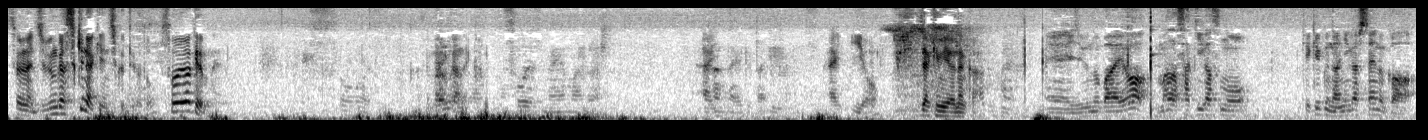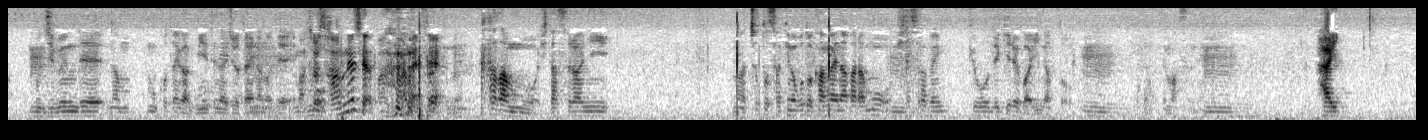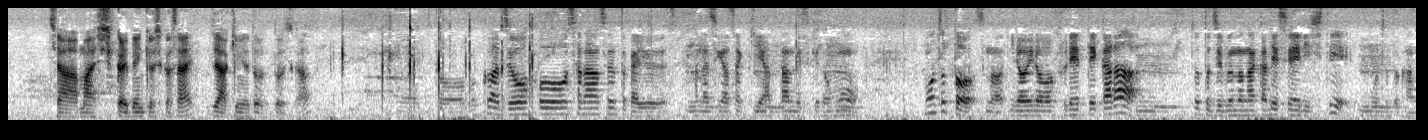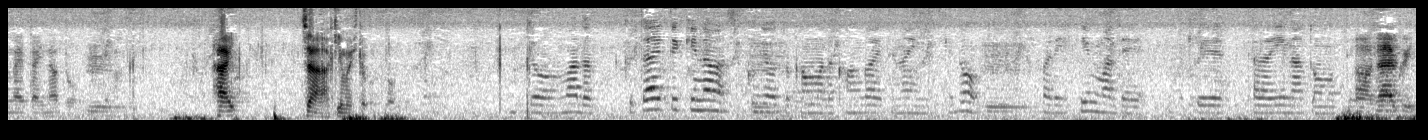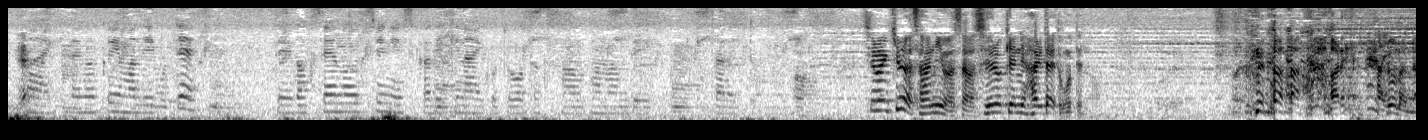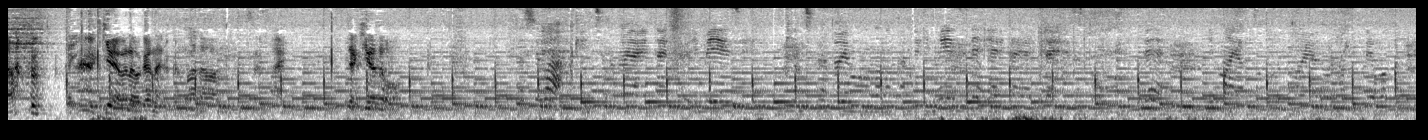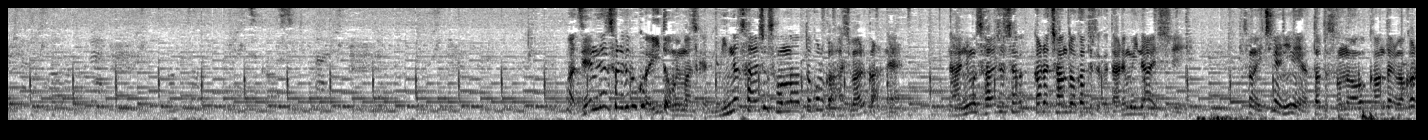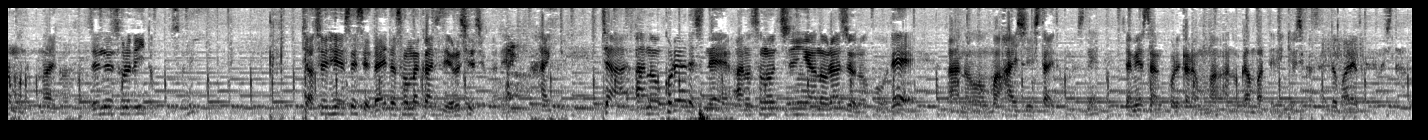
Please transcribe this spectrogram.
それは自分が好きな建築ってこと？そういうわけでもない。そうですかかんないか。そうですね。まだ考えるタイプ、はい、はい、いいよ。じゃあ君は何か、はい。えー、自分の場合はまだ先がその結局何がしたいのか、もう自分で何も答えが見えてない状態なので、まあそれ3年生は分かんないですね。ただもうひたすらにまあ、ちょっと先のことを考えながらもひたすら勉強できればいいなと思ってますね、はい。じゃあまあしっかり勉強してください。じゃあ君はどうどうですか？えー、っと僕は情報を遮断するとかいう話がさっきあったんですけども、もうちょっとそのいろいろ触れてから、ちょっと自分の中で整理して、もうちょっと考えたいなと思ってます、はい。じゃあ君も一言、はい、まだ具体的な職業とかまだ考えてないんですけど、やっぱり院まで行けたらいいなと思ってあ大学院ね、はい、大学院まで行って、で学生のうちにしかできないことをたくさん学んでいけたらいいと思います、ちなみに君ら3人はさ水路研に入りたいと思ってんの？あれ、はい、どうなんだ、はい、君らまだ分かんないのかまだはい、じゃあ君はどう？私は建築まあ、全然それで僕はいいと思いますけどみんな最初そんなところから始まるからね。何も最初からちゃんと分かってる人が誰もいないしその1年2年やったってそんな簡単に分かるもんでもないから全然それでいいと思うんですよね。じゃあ水平先生大体そんな感じでよろしいでしょうかね。はい。じゃああのこれはですねあのそのうちにあのラジオの方であの、まあ、配信したいと思いますね。じゃあ皆さんこれからも、まあ、あの頑張って勉強してください。どうもありがとうございました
